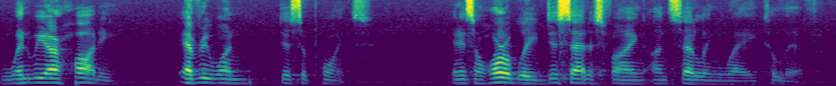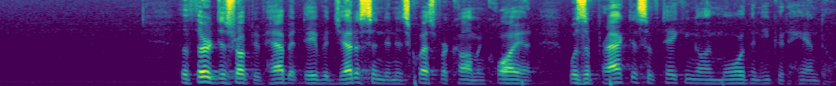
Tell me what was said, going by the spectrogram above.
When we are haughty, everyone disappoints. And it's a horribly dissatisfying, unsettling way to live. The third disruptive habit David jettisoned in his quest for calm and quiet was a practice of taking on more than he could handle.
